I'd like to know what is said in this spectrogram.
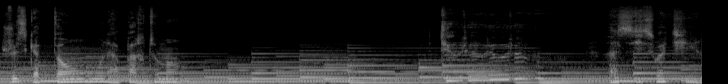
jusqu'à ton appartement. Ainsi soit-il.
